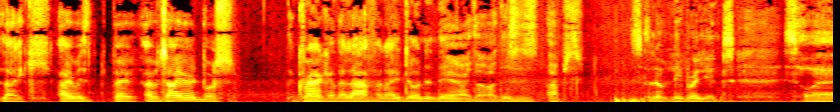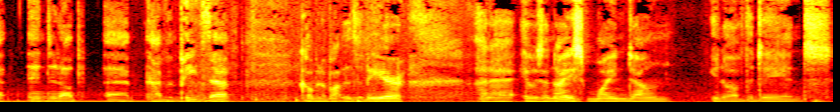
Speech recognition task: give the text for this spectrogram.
Like I was, I was tired, but the crack and the laughing I'd done in there, I thought oh, this is absolutely brilliant. So uh, ended up uh, having pizza, a couple of bottles of beer, and uh, it was a nice wind down, you know, of the day and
